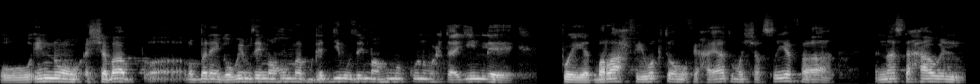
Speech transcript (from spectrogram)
وإنه الشباب آه، ربنا يقويهم زي ما هم بقدموا زي ما هم بيكونوا محتاجين لشوية براح في وقتهم وفي حياتهم الشخصية. فالناس تحاول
